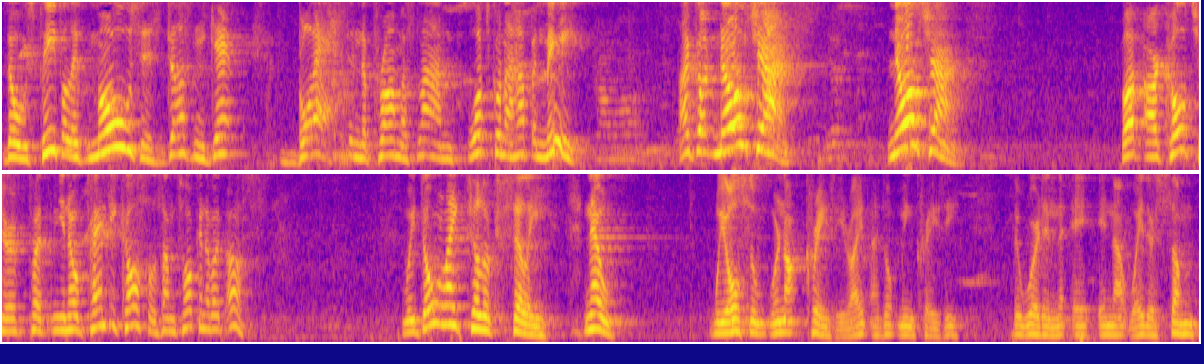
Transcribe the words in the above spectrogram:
those people, if Moses doesn't get blessed in the promised land, what's going to happen to me? I've got no chance. No chance. But our culture, but you know, Pentecostals, I'm talking about us. We don't like to look silly. Now, we also, we're not crazy, right? I don't mean crazy the word in, in that way. There's some,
